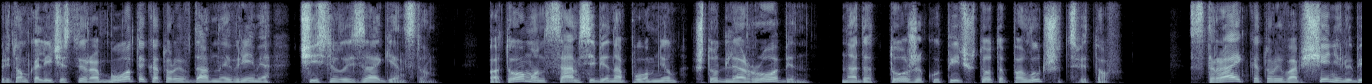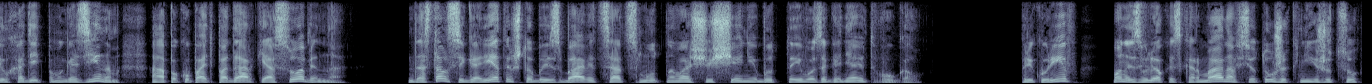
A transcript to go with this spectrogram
при том количестве работы, которое в данное время числилось за агентством. Потом он сам себе напомнил, что для Робин надо тоже купить что-то получше цветов. Страйк, который вообще не любил ходить по магазинам, а покупать подарки особенно, достал сигареты, чтобы избавиться от смутного ощущения, будто его загоняют в угол. Прикурив, он извлек из кармана всю ту же книжицу,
